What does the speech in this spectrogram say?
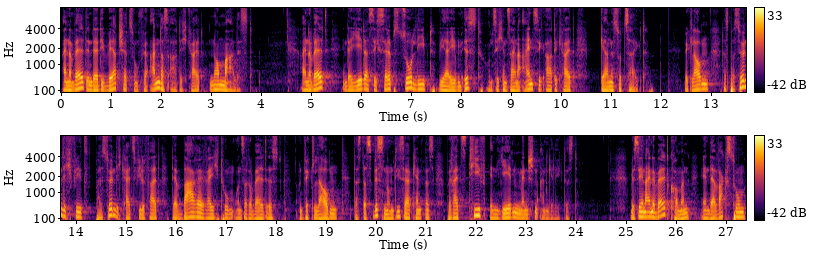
Einer Welt, in der die Wertschätzung für Andersartigkeit normal ist. Einer Welt, in der jeder sich selbst so liebt, wie er eben ist und sich in seiner Einzigartigkeit gerne so zeigt. Wir glauben, dass Persönlichkeitsvielfalt der wahre Reichtum unserer Welt ist und wir glauben, dass das Wissen um diese Erkenntnis bereits tief in jedem Menschen angelegt ist. Wir sehen eine Welt kommen, in der Wachstum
